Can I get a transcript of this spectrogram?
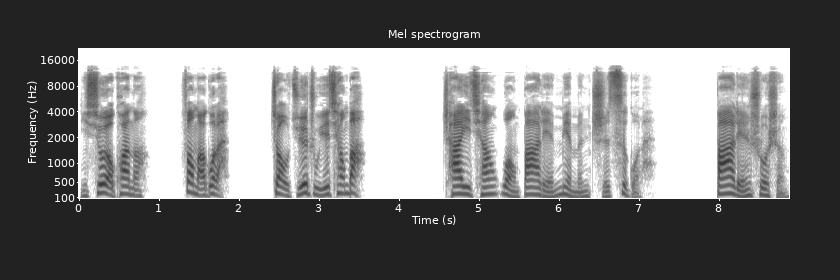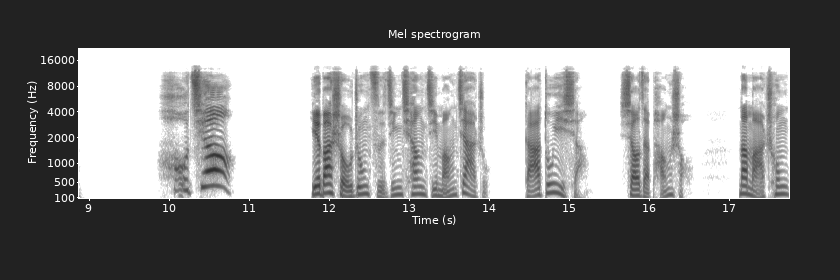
你休要夸呢，放马过来，照绝主爷枪罢。”插一枪往八连面门直刺过来。八连说声：“好枪！”也把手中紫金枪急忙架住，嘎嘟一响。削在旁手，那马冲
